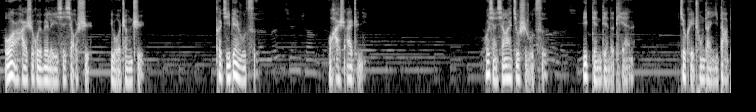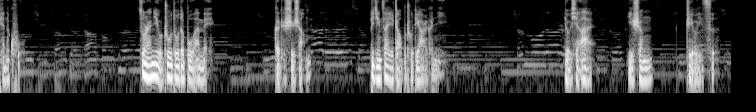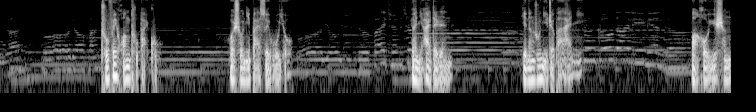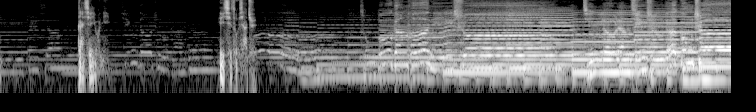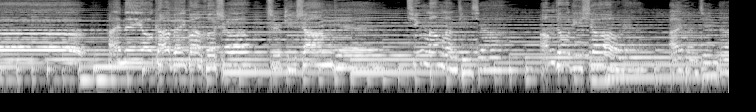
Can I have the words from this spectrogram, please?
偶尔还是会为了一些小事与我争执。可即便如此，我还是爱着你。我想相爱就是如此，一点点的甜。就可以冲淡一大片的苦。纵然你有诸多的不完美，可这世上，毕竟再也找不出第二个你。有些爱，一生只有一次，除非黄土白骨，我守你百岁无忧。愿你爱的人，也能如你这般爱你。往后余生，感谢有你一起走下去。从不敢和你说，仅有辆进城的公车，还没有咖啡馆和奢侈品商店，晴朗蓝天下，昂头的笑脸。也很简单。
